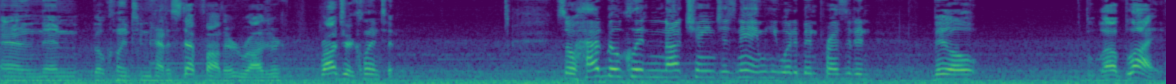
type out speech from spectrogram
and then Bill Clinton had a stepfather, Roger Roger Clinton. So had Bill Clinton not changed his name, he would have been President Bill Blythe.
